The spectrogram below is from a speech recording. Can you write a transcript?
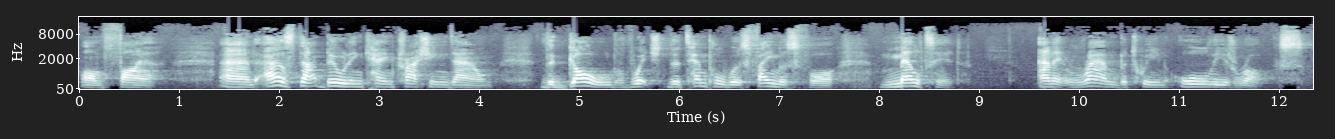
on fire. And as that building came crashing down, the gold of which the temple was famous for melted and it ran between all these rocks.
